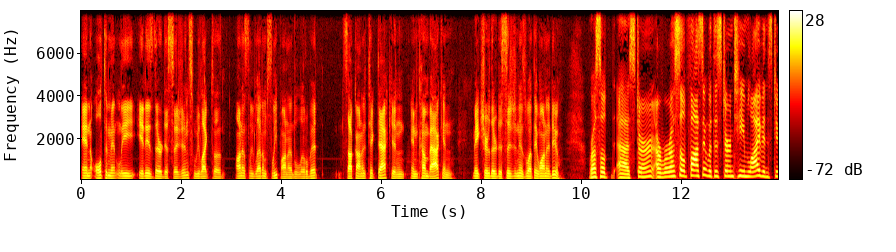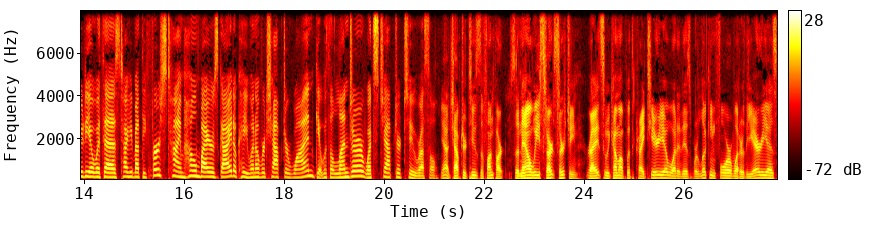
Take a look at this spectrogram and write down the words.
And ultimately, it is their decision. So we like to honestly let them sleep on it a little bit, suck on a tic tac, and and come back and make sure their decision is what they want to do. Russell uh, Stern or Russell Fawcett with the Stern team live in studio with us, talking about the first time home buyer's guide. Okay, you went over chapter one. Get with a lender. What's chapter two, Russell? Yeah, chapter two is the fun part. So now we start searching, right? So we come up with the criteria, what it is we're looking for, what are the areas,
